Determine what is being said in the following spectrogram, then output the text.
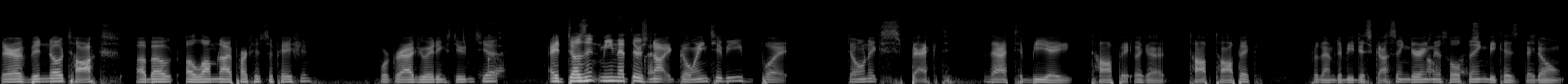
There have been no talks about alumni participation for graduating students yet. Okay. It doesn't mean that there's Okay. not going to be, but don't expect that to be a topic like a top topic for them to be discussing during Oh, this whole thing because they don't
